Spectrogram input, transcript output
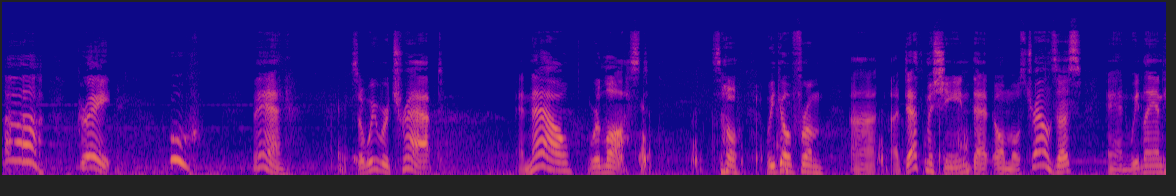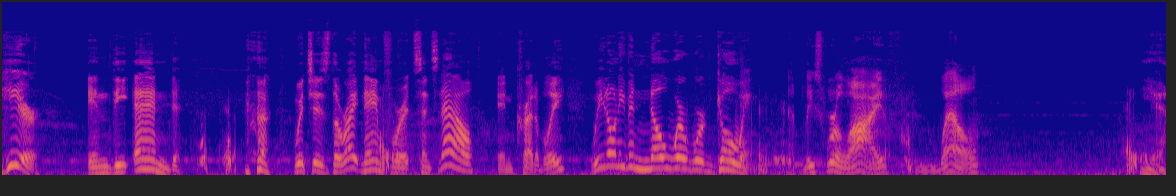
Ah, great. Whew. Man, so we were trapped, and now we're lost. So we go from uh, a death machine that almost drowns us, and we land here, in the end. Which is the right name for it, since now, incredibly, we don't even know where we're going. At least we're alive and well. Yeah,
